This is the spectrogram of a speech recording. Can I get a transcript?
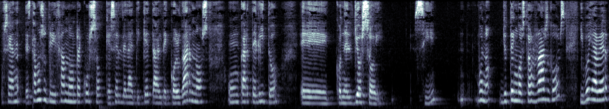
o sea, estamos utilizando un recurso que es el de la etiqueta, el de colgarnos un cartelito eh, con el yo soy, ¿sí? Bueno, yo tengo estos rasgos y voy a ver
